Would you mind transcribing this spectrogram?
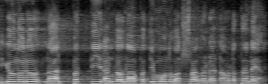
എനിക്ക് തോന്നുന്നൊരു നാൽപ്പത്തി രണ്ടോ നാൽപ്പത്തി മൂന്ന് വർഷം കണ്ടിട്ട് അവിടെ തന്നെയാണ്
